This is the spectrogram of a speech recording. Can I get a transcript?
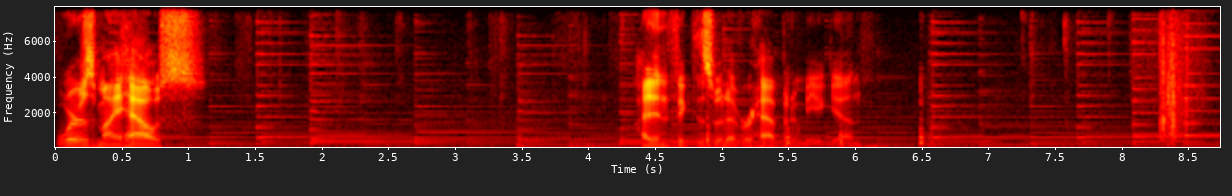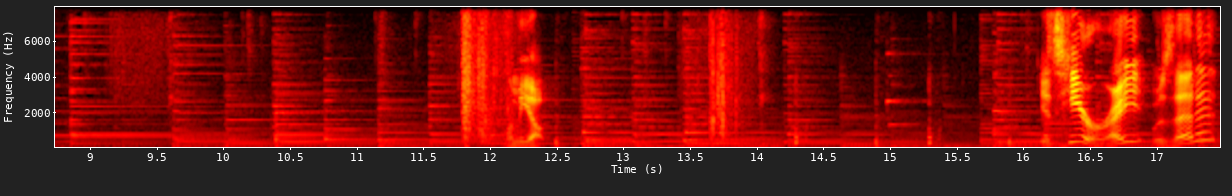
Where's my house? I didn't think this would ever happen to me again. Let me up. It's here, right? Was that it?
